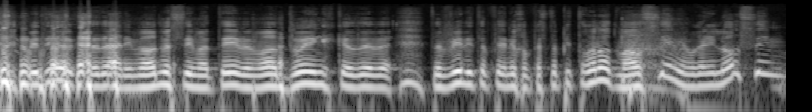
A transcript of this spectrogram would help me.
בדיוק, אתה יודע, אני מאוד משימתי ומאוד doing כזה, ותביא לי את הפתרונות, אני מחפש את הפתרונות, מה עושים? היא אמרה לי, לא עושים.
